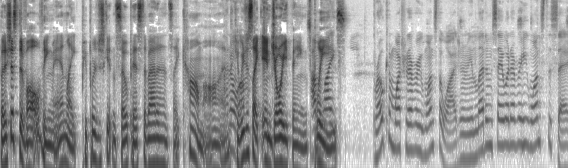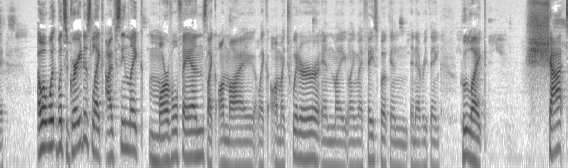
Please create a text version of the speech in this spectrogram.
But it's just devolving, man. Like, people are just getting so pissed about it. And it's like, come on. Can we I'm- just, like, enjoy things, I'm please? like- Bro can watch whatever he wants to watch. I mean, let him say whatever he wants to say. Oh, what what's great is like I've seen like Marvel fans like on my like on my Twitter and my like my Facebook and and everything who like shot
